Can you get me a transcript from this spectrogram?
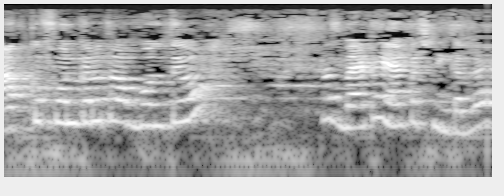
आपको फ़ोन करो तो आप बोलते हो। बस बैठे हैं कुछ नहीं कर रहे।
